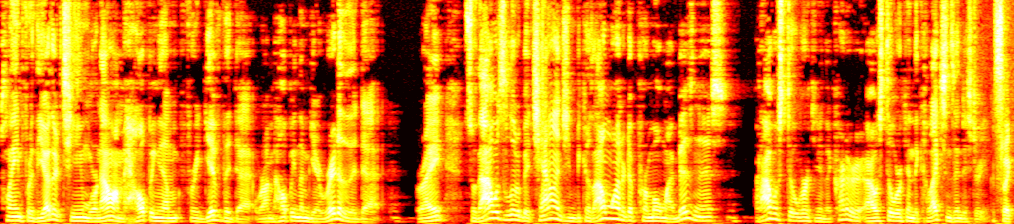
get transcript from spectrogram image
playing for the other team where now I'm helping them forgive the debt, where I'm helping them get rid of the debt, mm-hmm. right? So that was a little bit challenging because I wanted to promote my business, mm-hmm. But I was still working in the credit, I was still working in the collections industry. It's like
